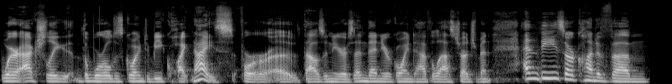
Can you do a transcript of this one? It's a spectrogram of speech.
Where actually the world is going to be quite nice for a thousand years, and then you're going to have the last judgment. And these are kind of um,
